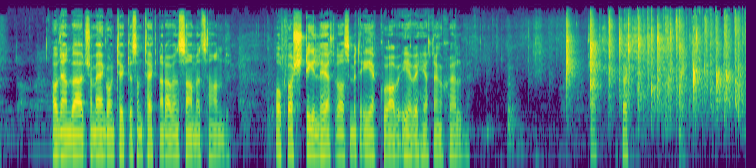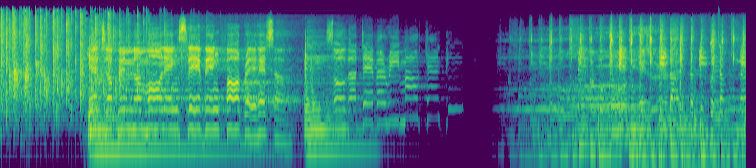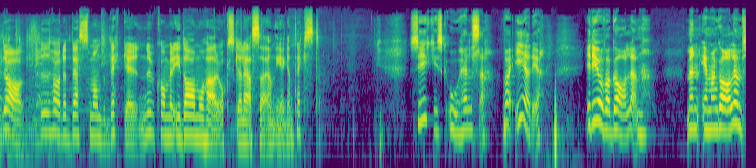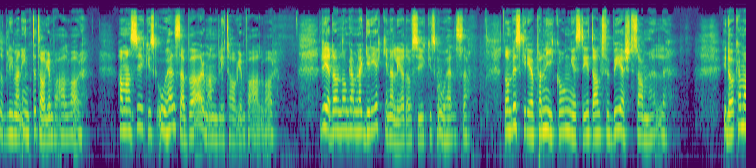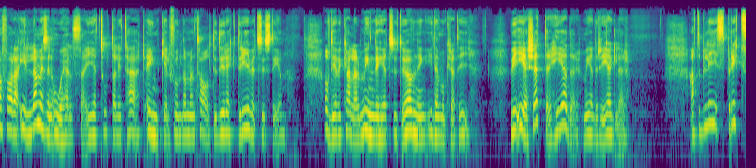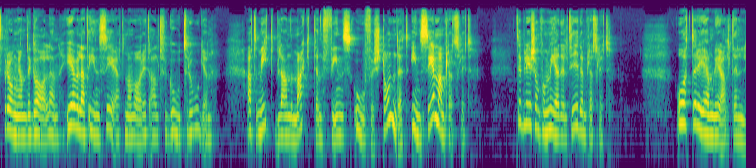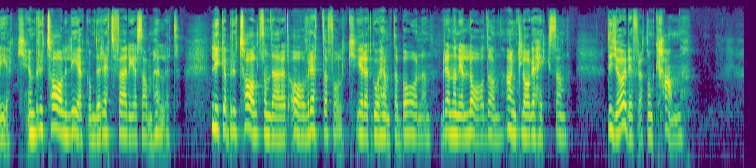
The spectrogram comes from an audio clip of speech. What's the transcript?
av den värld som en gång tycktes som tecknad av en sammetshand och vars stillhet var som ett eko av evigheten själv. Tack. Tack. Get up in the morning slaving for bread, sir, so that every mouth can Ja, vi hörde Desmond Decker. Nu kommer Idamo här och ska läsa en egen text. Psykisk ohälsa, vad är det? Är det att vara galen? Men är man galen så blir man inte tagen på allvar. Har man psykisk ohälsa bör man bli tagen på allvar. Redan de gamla grekerna led av psykisk ohälsa. De beskrev panikångest i ett alltför beige samhälle. Idag kan man fara illa med sin ohälsa i ett totalitärt, enkel, fundamentalt, direktdrivet system av det vi kallar myndighetsutövning i demokrati. Vi ersätter heder med regler. Att bli spritt språngande galen är väl att inse att man varit alltför godtrogen. Att mitt bland makten finns oförståndet inser man plötsligt. Det blir som på medeltiden plötsligt. Återigen blir allt en lek, en brutal lek om det rättfärdiga samhället. Lika brutalt som det är att avrätta folk är det att gå och hämta barnen, bränna ner ladan, anklaga häxan. Det gör det för att de kan.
